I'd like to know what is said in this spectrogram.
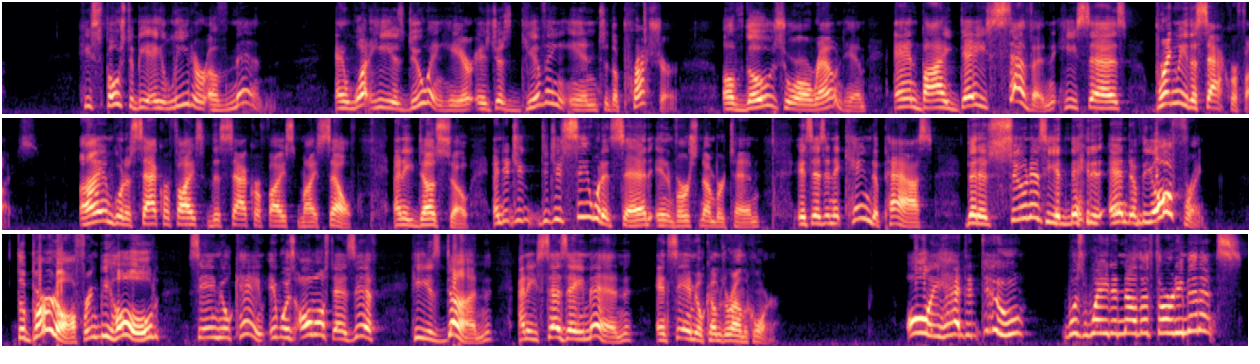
He's supposed to be a leader of men. And what he is doing here is just giving in to the pressure of those who are around him. And by day seven, he says, Bring me the sacrifice. I am going to sacrifice this sacrifice myself. And he does so. And did you, did you see what it said in verse number 10? It says, And it came to pass that as soon as he had made an end of the offering, the burnt offering, behold, Samuel came. It was almost as if he is done and he says amen and Samuel comes around the corner. All he had to do was wait another 30 minutes.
